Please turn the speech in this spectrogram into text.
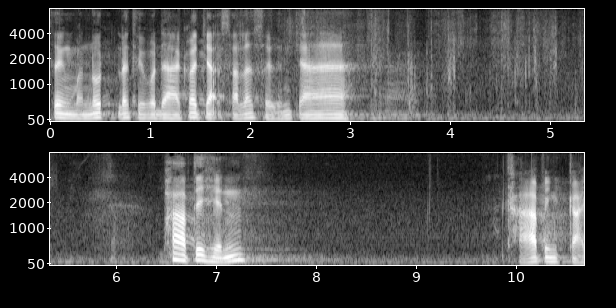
ซึ่งมนุษย์และเทวดาก็จะสรรเสริญจ้า ภาพที่เห็น ขาเป็นไก่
